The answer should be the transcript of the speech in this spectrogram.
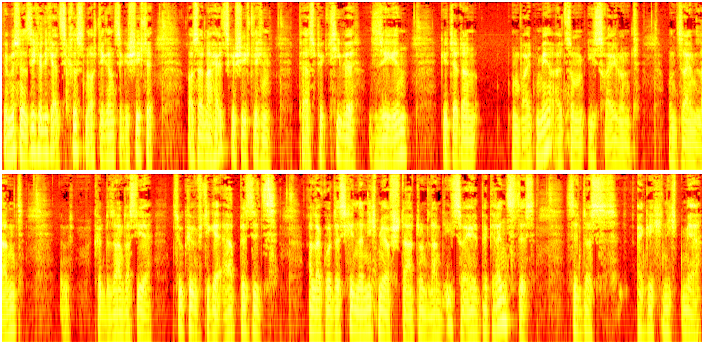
Wir müssen ja sicherlich als Christen auch die ganze Geschichte aus einer heilsgeschichtlichen Perspektive sehen. Geht ja dann um weit mehr als um Israel und, und sein Land. Man könnte sagen, dass der zukünftige Erbbesitz aller Gotteskinder nicht mehr auf Staat und Land Israel begrenzt ist. Sind das eigentlich nicht mehr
